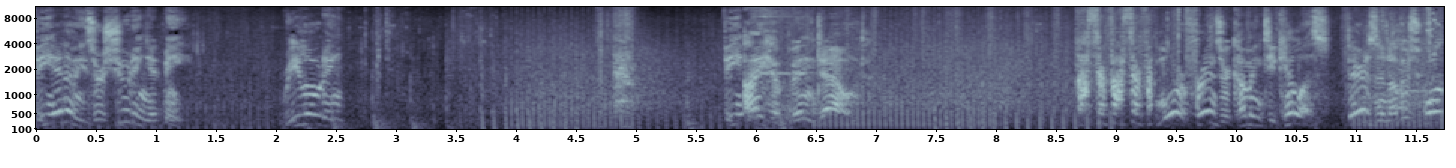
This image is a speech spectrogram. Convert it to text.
The enemies are shooting at me. Reloading. The I have been downed. Faster, faster, faster. More friends are coming to kill us. There's another squad.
